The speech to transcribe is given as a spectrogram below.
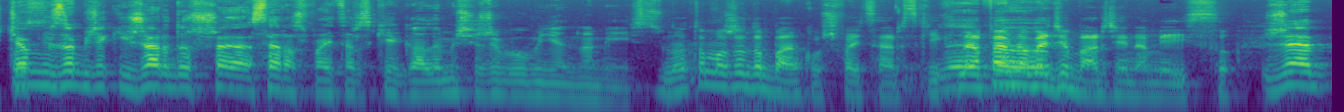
Chciałbym zrobić jakiś żart do sze- sera szwajcarskiego, ale myślę, że byłby nie na miejscu. No to może do banków szwajcarskich. No na pewno to- będzie bardziej na miejscu. Że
